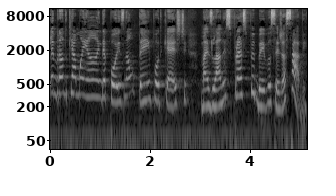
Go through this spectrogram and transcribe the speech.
Lembrando que amanhã e depois não tem podcast, mas lá no Expresso PB você já sabe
